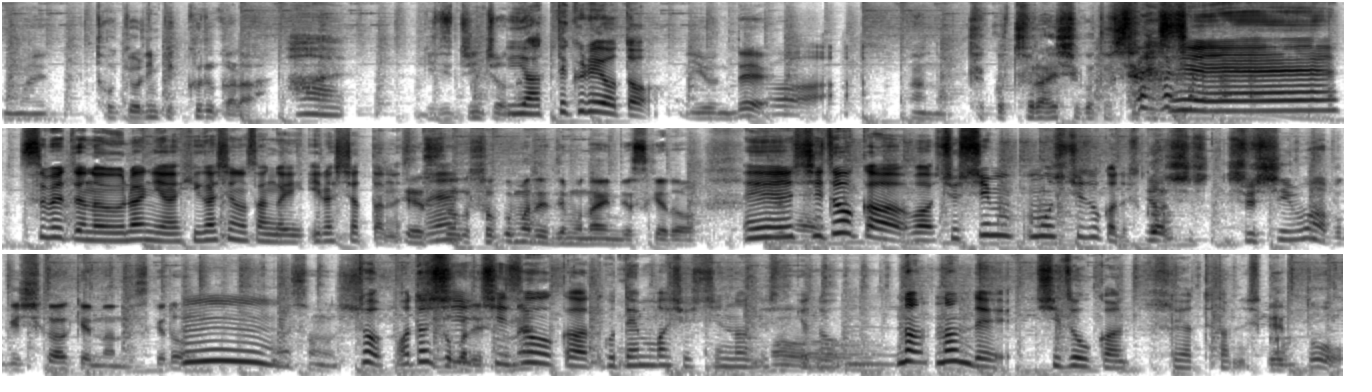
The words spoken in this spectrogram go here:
お前東京オリンピック来るからは技術委員長やってくれよと。言うんでう、わあの結構辛い仕事してます。へえ全ての裏には東野さんがいらっしゃったんでえすね。そそこまででもないんですけど、えー、でも静岡は出身も静岡ですか？いやし出身は僕石川県なんですけど、うん。そのそう私静岡御殿場出身なんですけどあななんで静岡でやってたんですか？えっと、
